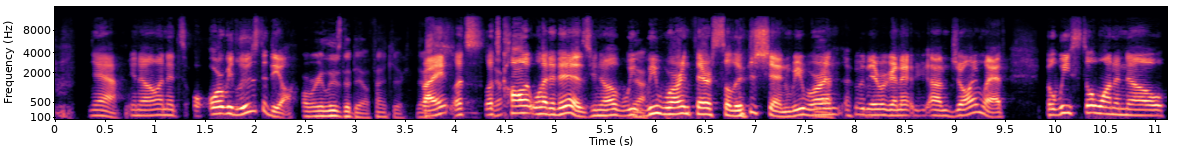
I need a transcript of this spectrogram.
Yeah, you know, and it's or we lose the deal. Or we lose the deal. Thank you. right let's let's Yep. call it what it is you know we Yeah. we weren't their solution we weren't who they were going to um, join with but we still want to know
